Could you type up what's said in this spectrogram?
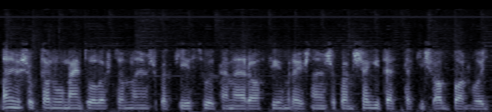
Nagyon sok tanulmányt olvastam, nagyon sokat készültem erre a filmre, és nagyon sokan segítettek is abban, hogy,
